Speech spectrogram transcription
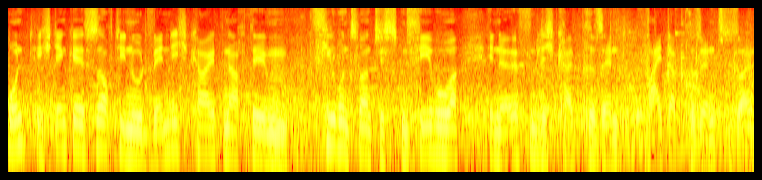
und ich denke, es ist auch die Notwendigkeit, nach dem 24. Februar in der Öffentlichkeit präsent, weiter präsent zu sein.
